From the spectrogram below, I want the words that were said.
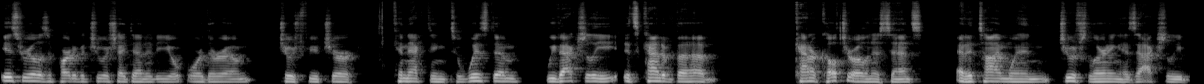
Israel as a part of a Jewish identity or, or their own Jewish future, connecting to wisdom. We've actually, it's kind of uh, countercultural in a sense at a time when Jewish learning has actually,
